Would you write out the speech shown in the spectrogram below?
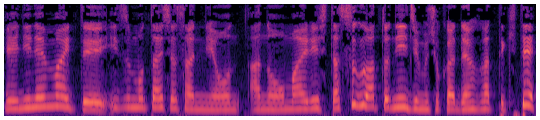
えー、2年前って、出雲大社さんにお、あの、お参りしたすぐ後に事務所から電話かかってきて、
